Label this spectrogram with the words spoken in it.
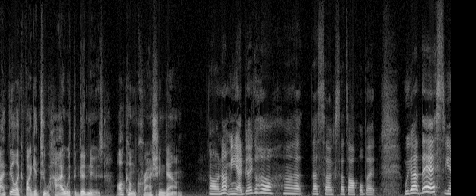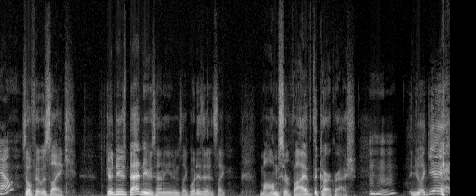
I feel like if I get too high with the good news, I'll come crashing down. Oh, not me. I'd be like, oh, oh that, that sucks. That's awful. But we got this, you know? So if it was like, good news, bad news, honey, and it was like, what is it? It's like, mom survived the car crash. Mm-hmm. And you're like, yay.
